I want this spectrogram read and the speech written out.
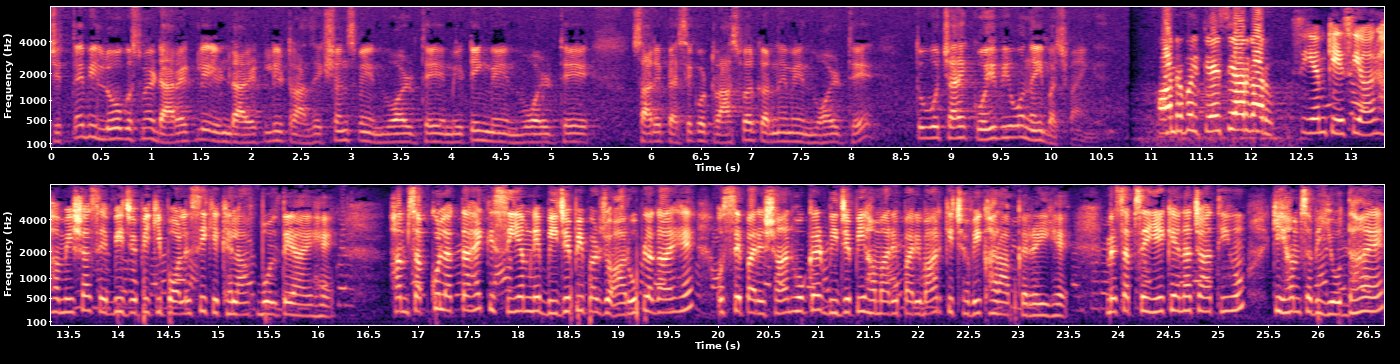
जितने भी लोग उसमें डायरेक्टली इनडायरेक्टली ट्रांजेक्शन्स में इन्वॉल्व थे मीटिंग में इन्वॉल्व थे सारे पैसे को ट्रांसफ़र करने में इन्वॉल्व थे तो वो चाहे कोई भी वो नहीं बच पाएँगे। Honourable KCR garu CM KCR हमेशा से बीजेपी की पॉलिसी के खिलाफ बोलते आए हैं। हम सबको लगता है कि सीएम ने बीजेपी पर जो आरोप लगाए हैं, उससे परेशान होकर बीजेपी हमारे परिवार की छवि खराब कर रही है। मैं सबसे ये कहना चाहती हूँ कि हम सभी योद्धा हैं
